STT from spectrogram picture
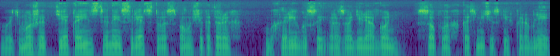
Быть может, те таинственные средства, с помощью которых бхаригусы разводили огонь соплах космических кораблей,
